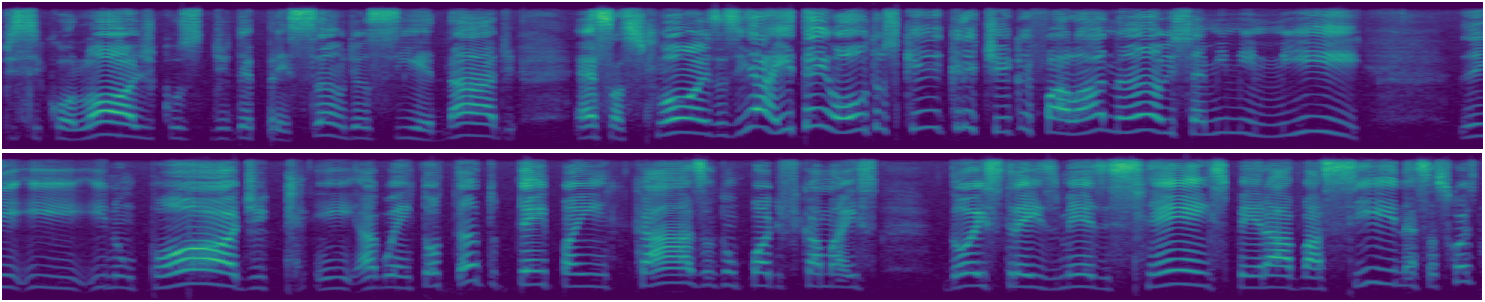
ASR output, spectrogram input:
psicológicos, de depressão, de ansiedade, essas coisas. E aí tem outros que criticam e falam: ah, não, isso é mimimi. E, e, e, não pode, e aguentou tanto tempo aí em casa, não pode ficar mais dois, três meses sem esperar a vacina, essas coisas.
